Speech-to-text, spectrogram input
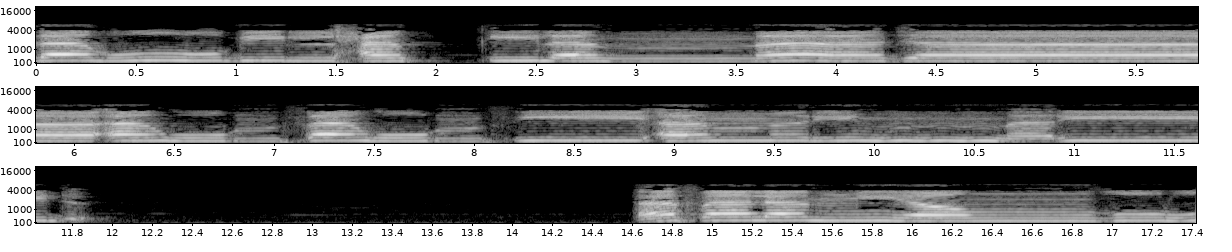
كذبوا بالحق لما جاءهم فهم في أمر مريج افلم ينظروا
